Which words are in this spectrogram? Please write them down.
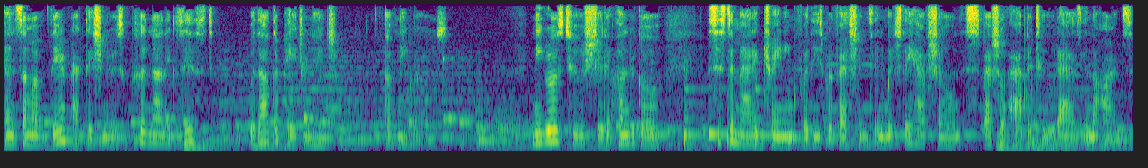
and some of their practitioners could not exist without the patronage of Negroes. Negroes, too, should undergo systematic training for these professions in which they have shown special aptitude, as in the arts.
